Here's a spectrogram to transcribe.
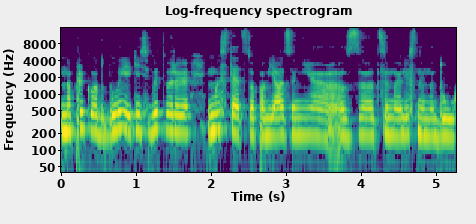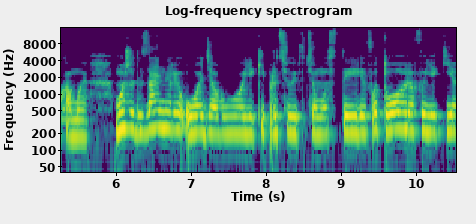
наприклад, були якісь витвори мистецтва пов'язані з цими лісними духами. Може, дизайнери одягу, які працюють в цьому стилі, фотографи, які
